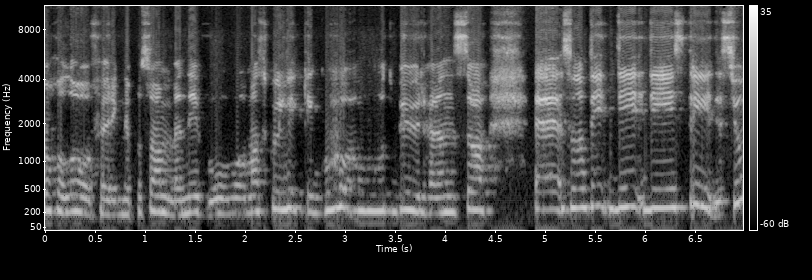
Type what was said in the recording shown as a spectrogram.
beholde overføringene på samme nivå, og man skulle ikke gå mot burhøns. Og, eh, sånn at de, de, de, strides jo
